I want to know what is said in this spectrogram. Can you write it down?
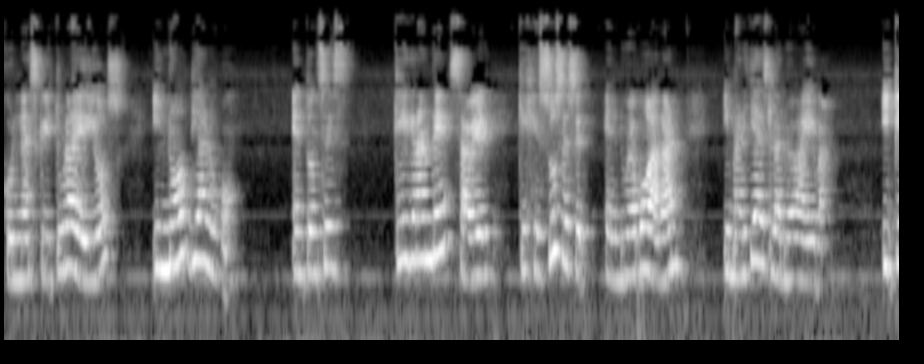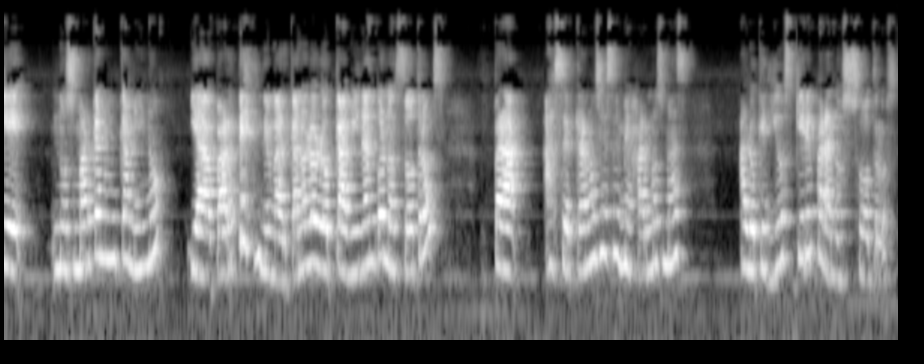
con la escritura de Dios y no diálogo. Entonces, qué grande saber que Jesús es el nuevo Adán y María es la nueva Eva. Y que nos marcan un camino y aparte de marcárnoslo, lo caminan con nosotros para acercarnos y asemejarnos más a lo que Dios quiere para nosotros.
